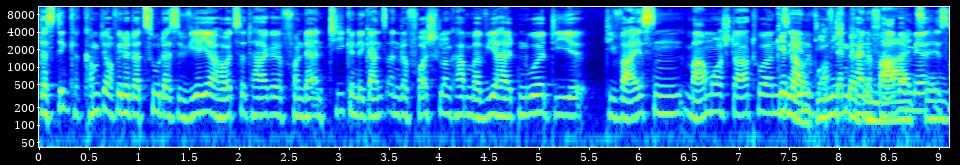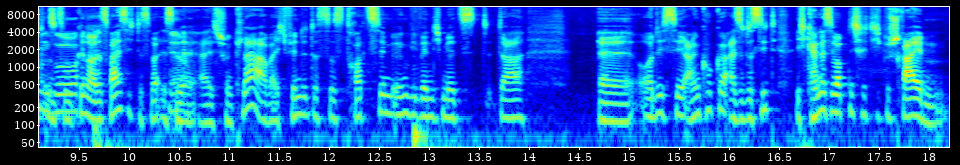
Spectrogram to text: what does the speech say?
das Ding kommt ja auch wieder dazu, dass wir ja heutzutage von der Antike eine ganz andere Vorstellung haben, weil wir halt nur die, die weißen Marmorstatuen genau, sehen, wo auf denen keine Farbe mehr ist und, und so. so. Genau, das weiß ich, das ist ja. mir alles schon klar, aber ich finde, dass das trotzdem irgendwie, wenn ich mir jetzt da äh, Odyssey angucke, also das sieht, ich kann das überhaupt nicht richtig beschreiben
